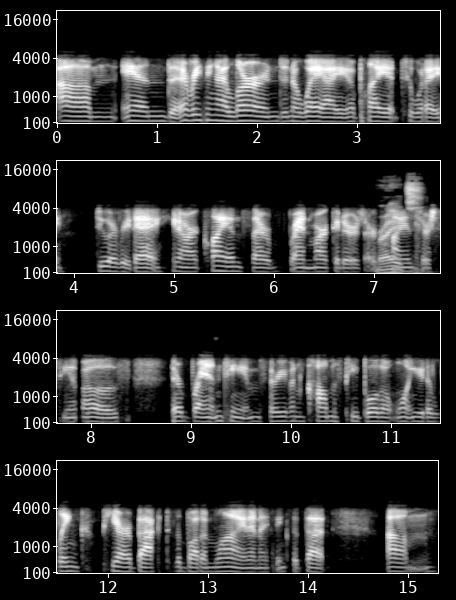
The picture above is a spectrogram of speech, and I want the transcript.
Um, and everything I learned, in a way, I apply it to what I do every day. You know, our clients are brand marketers, our Right. clients are CMOs, they're brand teams, they're even comms people that want you to link PR back to the bottom line. And I think that that um,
